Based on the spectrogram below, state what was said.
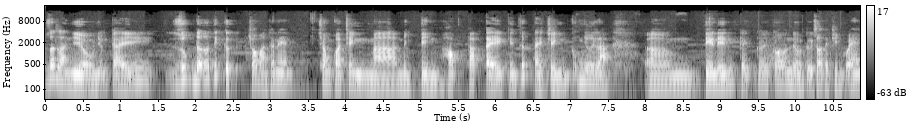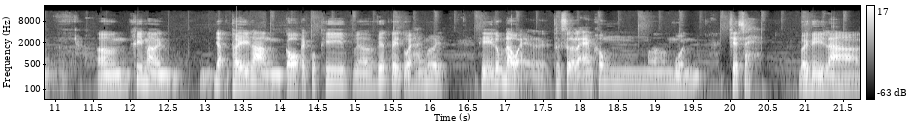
rất là nhiều những cái giúp đỡ tích cực cho bản thân em trong quá trình mà mình tìm học các cái kiến thức tài chính cũng như là uh, tiến đến cái, cái con đường tự do tài chính của em. Uh, khi mà nhận thấy là có cái cuộc thi viết về tuổi 20 thì lúc đầu thực sự là em không muốn chia sẻ bởi vì là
